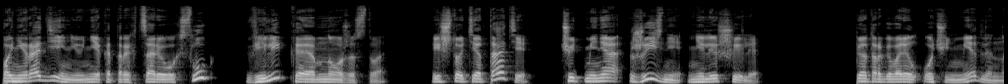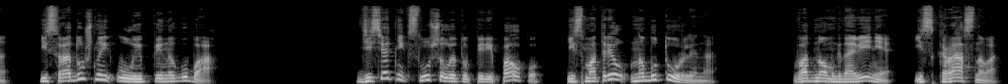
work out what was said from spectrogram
по нерадению некоторых царевых слуг великое множество, и что те тати чуть меня жизни не лишили. Петр говорил очень медленно и с радушной улыбкой на губах. Десятник слушал эту перепалку и смотрел на Бутурлина. В одно мгновение из красного,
